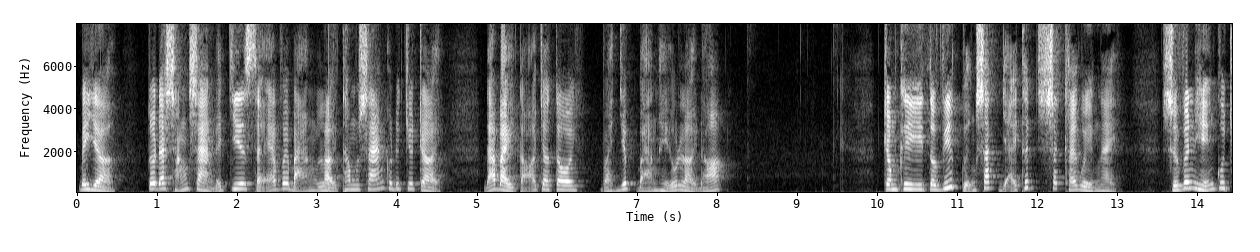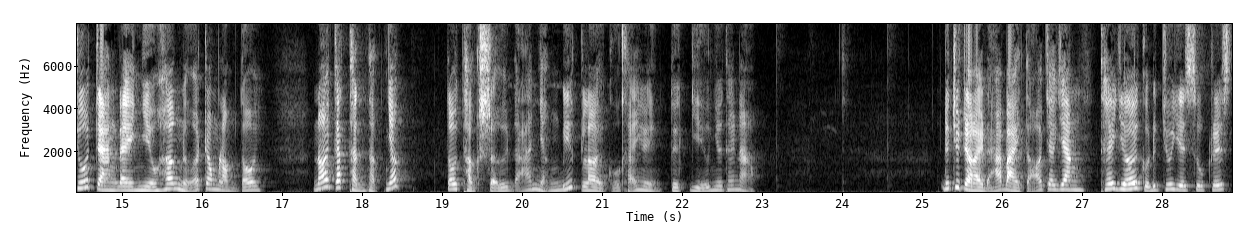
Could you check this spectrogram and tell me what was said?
Bây giờ, tôi đã sẵn sàng để chia sẻ với bạn lời thông sáng của Đức Chúa Trời đã bày tỏ cho tôi và giúp bạn hiểu lời đó. Trong khi tôi viết quyển sách giải thích sách khải quyền này, sự vinh hiển của Chúa tràn đầy nhiều hơn nữa trong lòng tôi. Nói cách thành thật nhất, tôi thật sự đã nhận biết lời của Khải Huyền tuyệt diệu như thế nào. Đức Chúa Trời đã bày tỏ cho dân thế giới của Đức Chúa Giêsu Christ.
